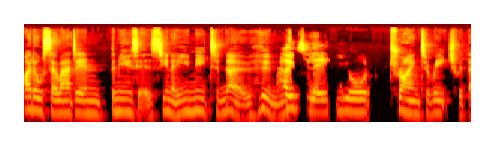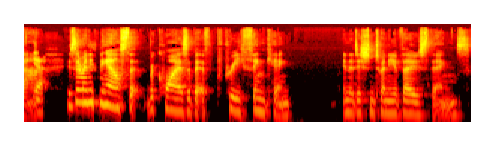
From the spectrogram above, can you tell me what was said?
I'd also add in the muses. You know, you need to know who Totally. you're trying to reach with that. Is Yeah. there anything else that requires a bit of pre-thinking in addition to any of those things?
